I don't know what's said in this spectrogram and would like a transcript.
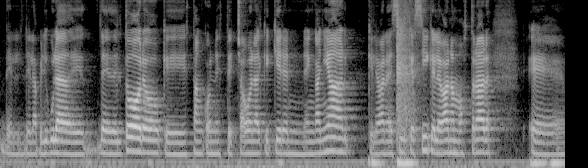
de, la película de, Del Toro, que están con este chabón al que quieren engañar, que le van a decir que sí, que le van a mostrar, eh,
